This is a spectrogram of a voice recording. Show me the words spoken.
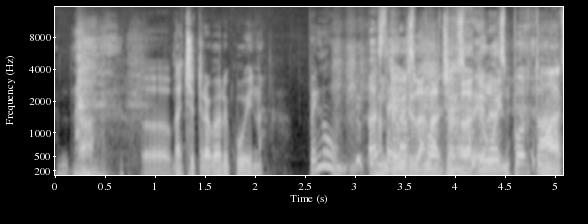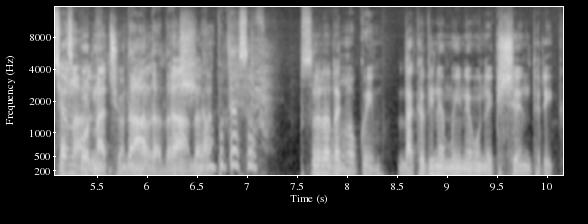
da. Uh, Dar ce treabă are cu oina? Păi nu, te asta uiți era la sportul, Naționala de era oină. sportul Ah, ca național. sport național. Da, da, da. Da, și da, da. am putea să, să Da, da, dacă- înlocuim. Dacă vine mâine un excentric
